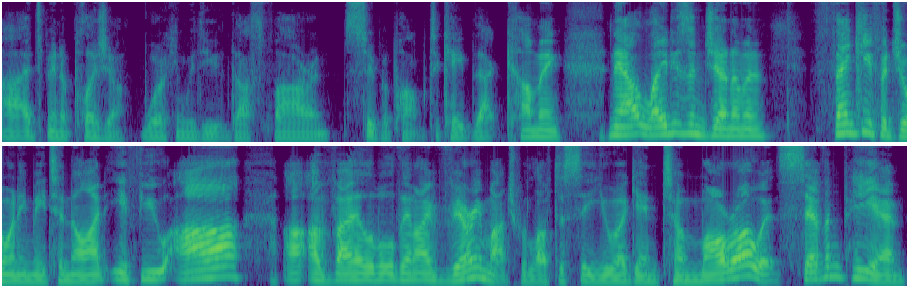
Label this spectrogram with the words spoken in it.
Uh, it's been a pleasure working with you thus far, and super pumped to keep that coming. Now, ladies and gentlemen, Thank you for joining me tonight. If you are uh, available, then I very much would love to see you again tomorrow at 7 p.m.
